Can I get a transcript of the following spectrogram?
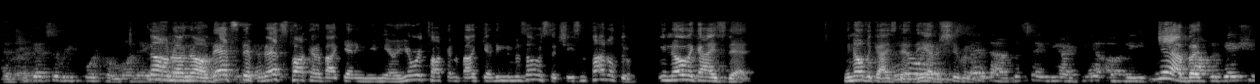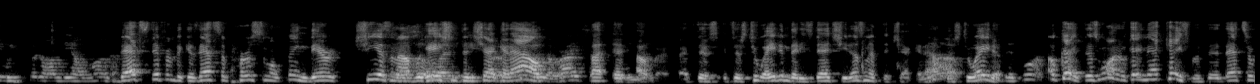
And she gets a report from one No, no, no, that's different. That's talking about getting remarried. Here we're talking about getting the mazonas that she's entitled to. We know the guy's dead. We know the guy's dead. They had a shiva. I'm just saying the idea of the yeah, but obligation we put on the almana. That's different because that's a personal thing. There, she has an so obligation to check it out. But if, uh, if there's if there's two Adim that he's dead, she doesn't have to check it out. No, there's two Adim. Okay, there's one. Okay, in that case, but that's a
